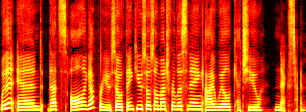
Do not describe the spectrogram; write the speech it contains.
with it. And that's all I got for you. So thank you so so much for listening. I will catch you next time.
